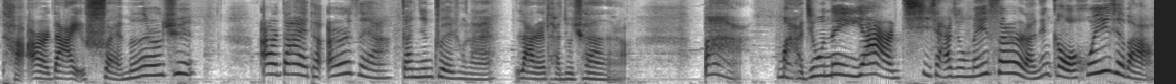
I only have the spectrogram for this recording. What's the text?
他二大爷摔门而去。二大爷他儿子呀，赶紧追出来，拉着他就劝他：“爸妈就那样，气下就没事儿了，您跟我回去吧。”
